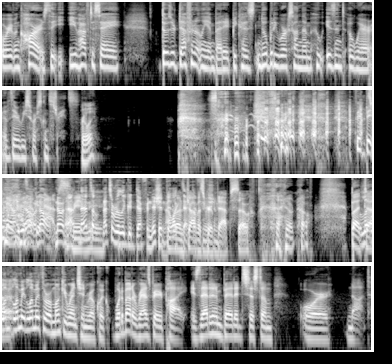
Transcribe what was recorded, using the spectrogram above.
or even cars that you have to say those are definitely embedded because nobody works on them who isn't aware of their resource constraints. Really? Fitbit now has no, good no, apps. no, that- I mean, that's a uh, that's a really good definition. Fitbit I like runs that JavaScript definition. apps, so I don't know. But Let, uh, let, me, let me let me throw a monkey wrench in real quick. What about a Raspberry Pi? Is that an embedded system or not?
